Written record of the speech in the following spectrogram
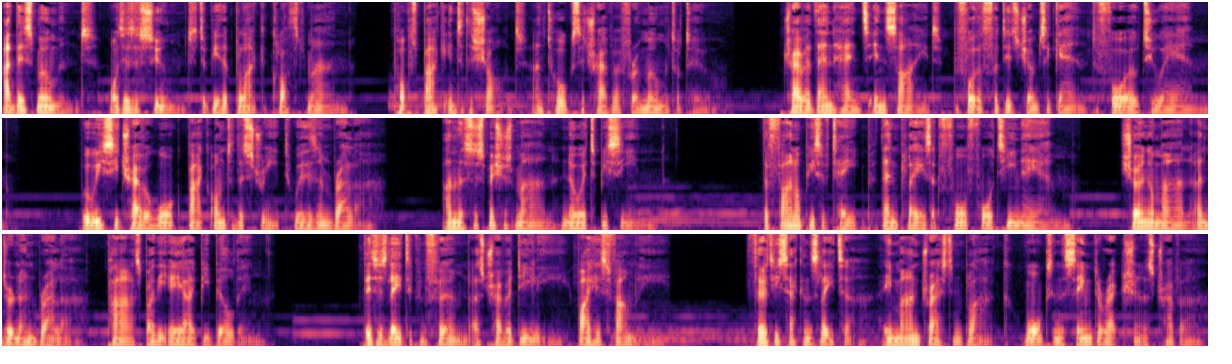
At this moment, what is assumed to be the black-clothed man pops back into the shot and talks to Trevor for a moment or two. Trevor then heads inside before the footage jumps again to 4:02 a.m., where we see Trevor walk back onto the street with his umbrella, and the suspicious man nowhere to be seen. The final piece of tape then plays at 4:14 a.m., showing a man under an umbrella pass by the AIB building. This is later confirmed as Trevor Deely by his family. 30 seconds later, a man dressed in black walks in the same direction as Trevor.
